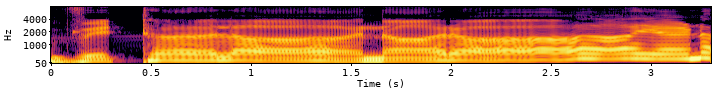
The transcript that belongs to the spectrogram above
Vithala Narayana.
